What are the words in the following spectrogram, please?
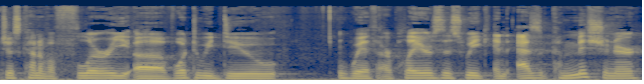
just kind of a flurry of what do we do with our players this week, and as a commissioner,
